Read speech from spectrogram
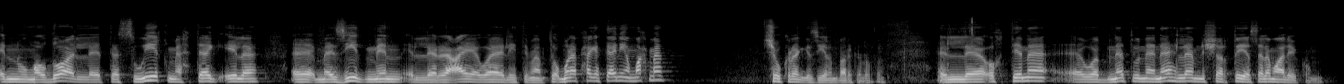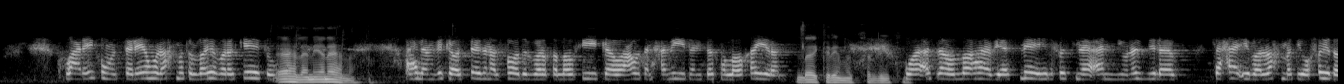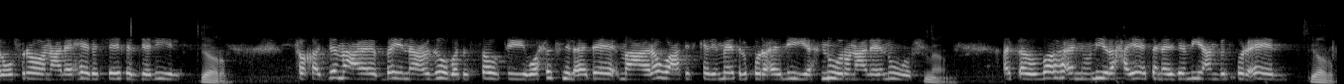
إنه موضوع التسويق محتاج إلى مزيد من الرعاية والاهتمام. تؤمرنا بحاجة ثانية يا أم أحمد؟ شكرا جزيلا بارك الله فيك. اختنا وابنتنا نهلة من الشرقية السلام عليكم. وعليكم السلام ورحمة الله وبركاته. أهلا يا نهلة. أهلا بك أستاذنا الفاضل بارك الله فيك وعودا حميدا جزاكم الله خيرا. الله يكرمك ويخليك وأسأل الله بأسمائه الحسنى أن ينزل سحائب الرحمة وفيض الغفران على هذا الشيخ الجليل. يا رب. فقد جمع بين عذوبة الصوت وحسن الأداء مع روعة الكلمات القرآنية نور على نور. نعم. أسأل الله أن ينير حياتنا جميعا بالقرآن. يا رب.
